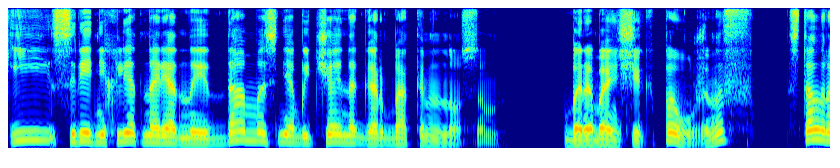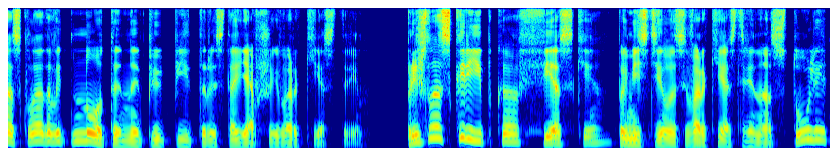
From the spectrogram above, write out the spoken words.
и средних лет нарядная дама с необычайно горбатым носом. Барабанщик, поужинав, стал раскладывать ноты на пюпитры, стоявшие в оркестре. Пришла скрипка в феске, поместилась в оркестре на стуле,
